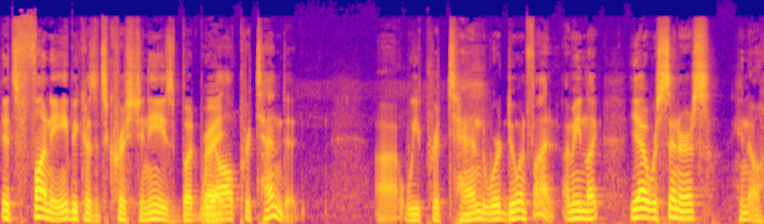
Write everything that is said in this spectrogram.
it's funny because it's Christianese, but we Right. all pretend it. Uh, we pretend we're doing fine. I mean, like, yeah, we're sinners. You know,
